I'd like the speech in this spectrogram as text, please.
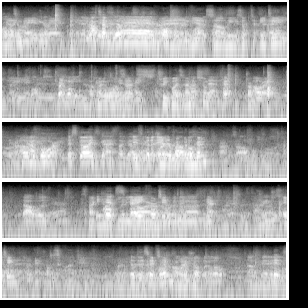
Out 10? Um, yeah, so he's up to 18. 21. 21, so it's three points of damage to him. Okay. This guy is going to aim and crit brutal him. That was awful. That was He hits a 14. Look at. Yep. 18. He'll do the same to him. I'm only shuffling a little. Hits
